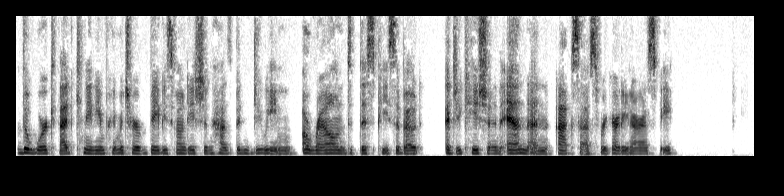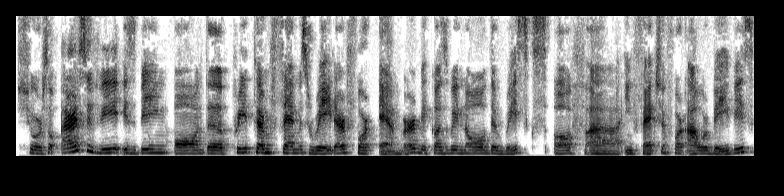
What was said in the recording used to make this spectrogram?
the work that Canadian Premature Babies Foundation has been doing around this piece about education and then access regarding RSV? Sure. So RSV is being on the preterm families radar forever because we know the risks of uh, infection for our babies.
